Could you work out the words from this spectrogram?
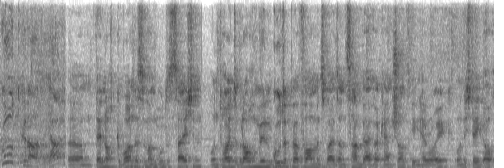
gut gerade, ja? Ähm, dennoch gewonnen ist immer ein gutes Zeichen. Und heute brauchen wir eine gute Performance, weil sonst haben wir einfach keine Chance gegen Heroic. Und ich denke auch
